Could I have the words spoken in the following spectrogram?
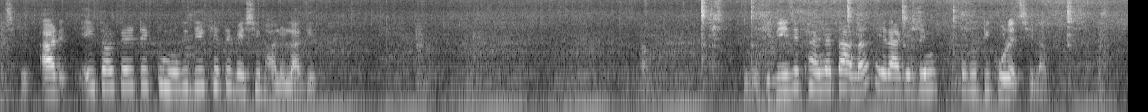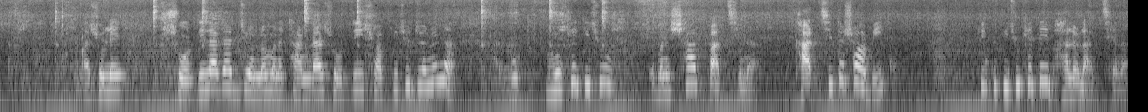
আজকে। আর এই তরকারিটা একটু মুড়ি দিয়ে খেতে বেশি ভালো লাগে। রুটি দিয়ে যে খাই না তা না, এর আগের দিন রুটি করেছিলাম। আসলে সর্দি লাগার জন্য মানে ঠান্ডা, সর্দি সব কিছুর জন্য না, মুখে কিছু মানে স্বাদ পাচ্ছি না। খাচ্ছি তো সবই, কিন্তু কিছু খেতেই ভালো লাগছে না।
